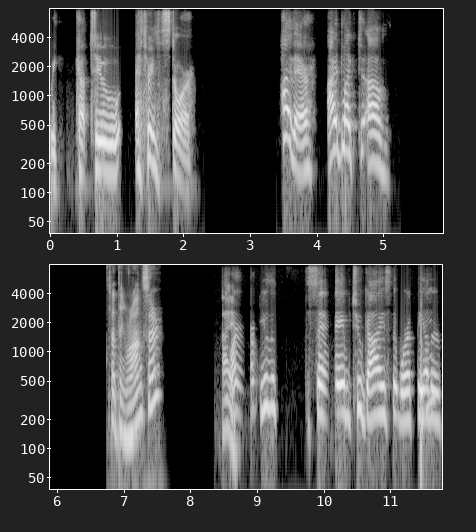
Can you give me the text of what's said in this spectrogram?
We cut to entering the store. Hi there. I'd like to. Um, Something wrong, sir? Hi. aren't you the, the same two guys that were at the other?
